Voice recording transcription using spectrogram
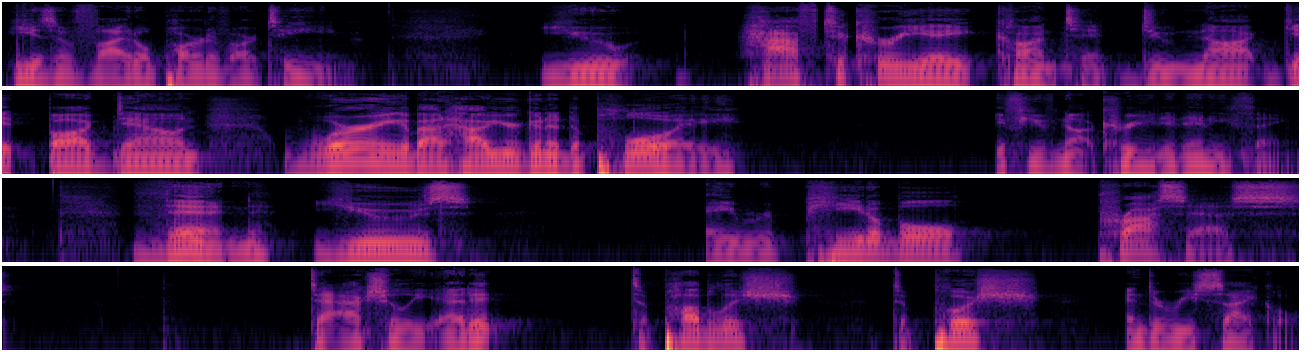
He is a vital part of our team. You have to create content. Do not get bogged down worrying about how you're going to deploy if you've not created anything. Then use a repeatable process to actually edit, to publish, to push, and to recycle.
